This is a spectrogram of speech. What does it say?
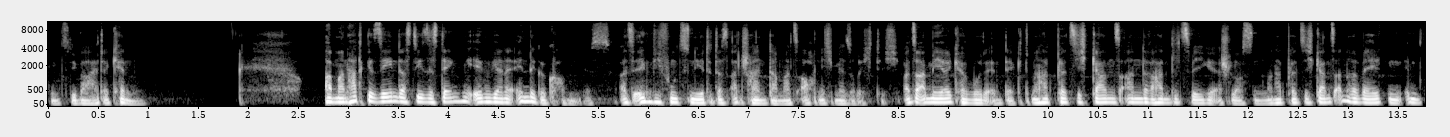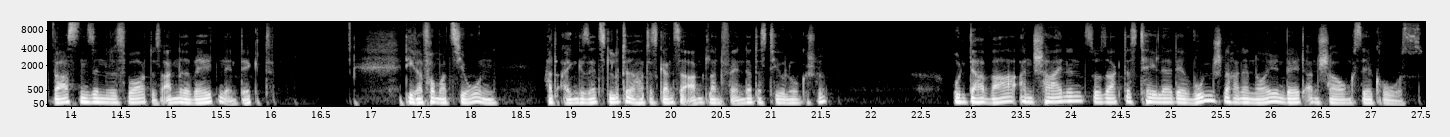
damit sie die Wahrheit erkennen. Aber man hat gesehen, dass dieses Denken irgendwie an ein Ende gekommen ist. Also irgendwie funktionierte das anscheinend damals auch nicht mehr so richtig. Also Amerika wurde entdeckt. Man hat plötzlich ganz andere Handelswege erschlossen. Man hat plötzlich ganz andere Welten, im wahrsten Sinne des Wortes, andere Welten entdeckt. Die Reformation hat eingesetzt. Luther hat das ganze Abendland verändert, das Theologische. Und da war anscheinend, so sagt das Taylor, der Wunsch nach einer neuen Weltanschauung sehr groß.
